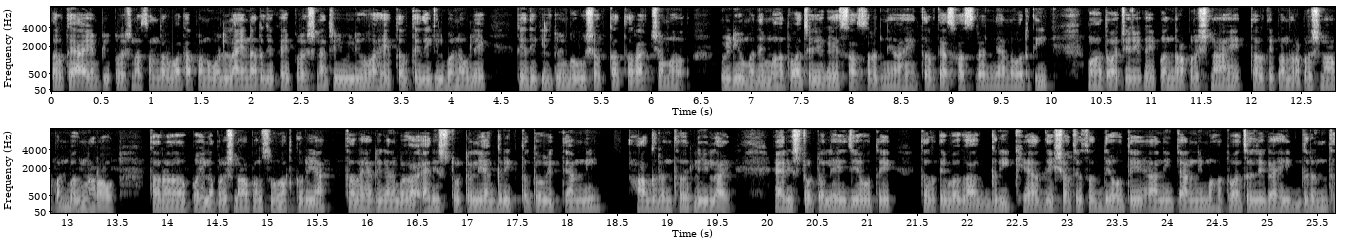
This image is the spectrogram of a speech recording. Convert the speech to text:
तर त्या आय एम पी प्रश्नासंदर्भात आपण वन लाईनर जे काही प्रश्नाचे व्हिडिओ आहे तर ते देखील बनवले. ते देखील तुम्ही बघू शकता. तर आजच्या मह व्हिडिओमध्ये महत्त्वाचे जे काही शास्त्रज्ञ आहे तर त्या शास्त्रज्ञांवरती महत्त्वाचे जे काही पंधरा प्रश्न आहेत तर ते पंधरा प्रश्न आपण बघणार आहोत. तर पहिला प्रश्न आपण सुरुवात करूया. तर ह्या ठिकाणी बघा ॲरिस्टॉटल या ग्रीक तत्ववेत्यांनी हा ग्रंथ लिहिला आहे. ॲरिस्टॉटल हे जे होते तर ते बघा ग्रीक ह्या देशाचे सध्य होते आणि त्यांनी महत्त्वाचं जे काही ग्रंथ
